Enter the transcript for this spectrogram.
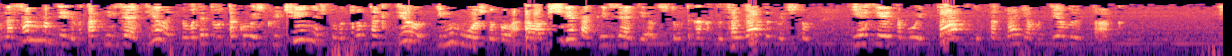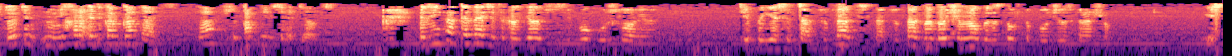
на самом деле вот так нельзя делать, но вот это вот такое исключение, что вот он так сделал, ему можно было. А вообще так нельзя делать, что это как-то загадывать, что если это будет так, то тогда я вот делаю так. Что это, ну, не хоро... это как гадать, да, что так нельзя делать. Это не как гадать, это как делать Богу условия. Типа, если так, то так, если так, то так. Надо очень много заслуг, чтобы получилось хорошо. Есть,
